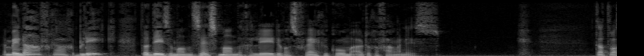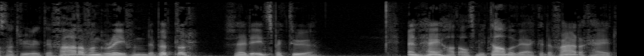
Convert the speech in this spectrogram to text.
en bij navraag bleek dat deze man zes maanden geleden was vrijgekomen uit de gevangenis. Dat was natuurlijk de vader van Graven, de butler, zei de inspecteur. En hij had als metaalbewerker de vaardigheid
